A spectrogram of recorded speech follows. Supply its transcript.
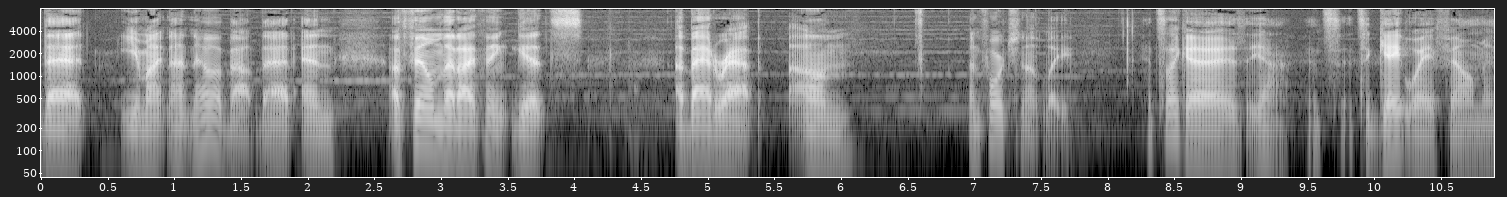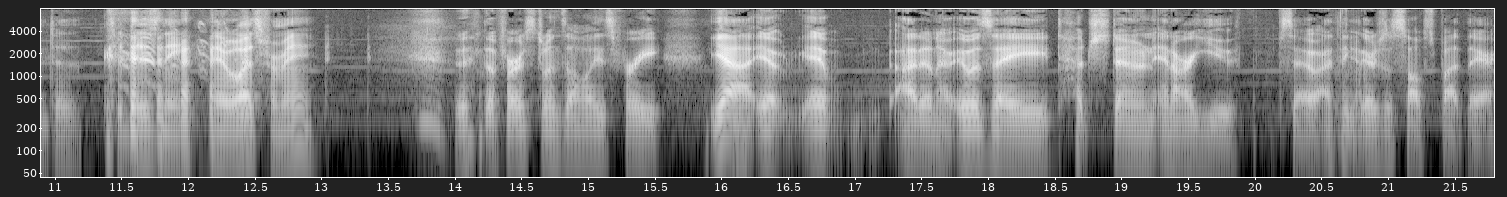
that you might not know about that, and a film that I think gets a bad rap. Um, unfortunately, It's like a yeah, it's it's a gateway film into to Disney. it was for me. the first one's always free. Yeah, it it I don't know. It was a touchstone in our youth. So I think there's a soft spot there.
